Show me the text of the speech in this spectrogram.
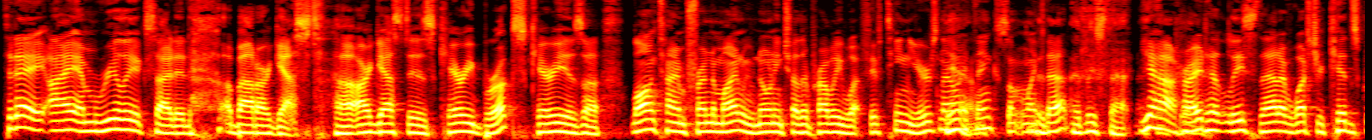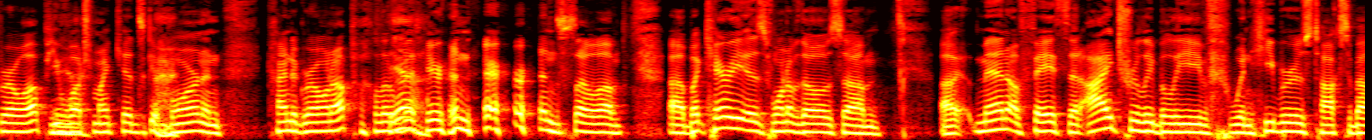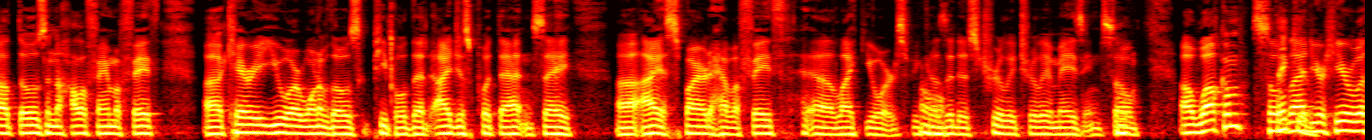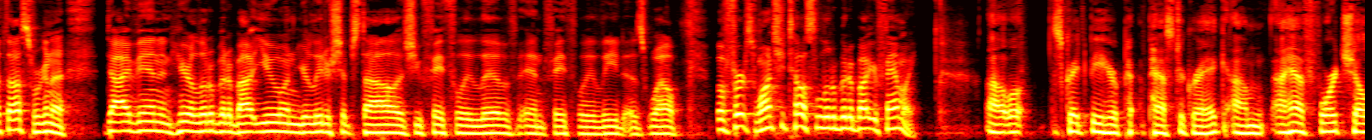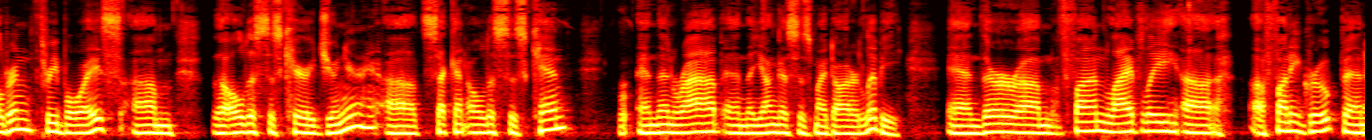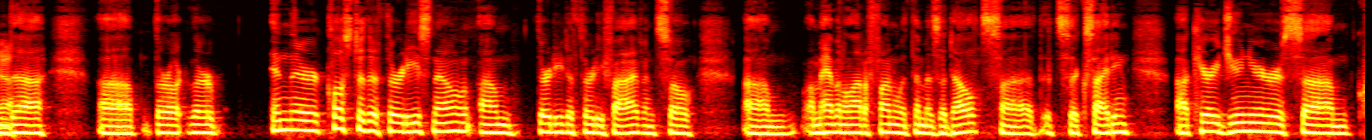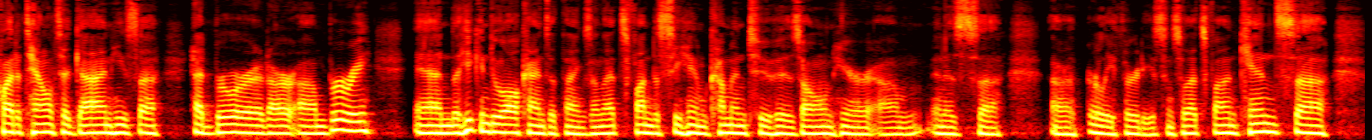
Today, I am really excited about our guest. Uh, our guest is Cary Brooks. Cary is a longtime friend of mine. We've known each other probably, what, 15 years now, I think, something like At- that. At least that. Yeah, think, right. At least that. I've watched your kids grow up. You Yeah. watched my kids get born and kind of growing up a little Yeah. bit here and there. And so, um, uh, but Cary is one of those. Um, uh, men of faith that I truly believe when Hebrews talks about those in the Hall of Fame of faith, uh, Cary, you are one of those people that I just put that and say, uh, I aspire to have a faith uh, like yours because Oh. it is truly, truly amazing. So, uh, welcome. So Thank glad you. you're here with us. We're going to dive in and hear a little bit about you and your leadership style as you faithfully live and faithfully lead as well. But first, why don't you tell us a little bit about your family? Uh, well, it's great to be here, Pa- Pastor Greg. Um, I have four children, three boys. Um, the oldest is Cary Jr., uh, second oldest is Ken, and then Rob, and the youngest is my daughter Libby. And they're um, fun, lively, uh, a funny group, and Yeah. uh, uh, they're they're in their close to their 30s now, um, 30 to 35, and so um, I'm having a lot of fun with them as adults. Uh, it's exciting. Uh, Cary Jr. is um, quite a talented guy, and he's a head brewer at our um, brewery, and he can do all kinds of things, and that's fun to see him come into his own here um, in his uh, uh, early 30s, and so that's fun. Ken's uh,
